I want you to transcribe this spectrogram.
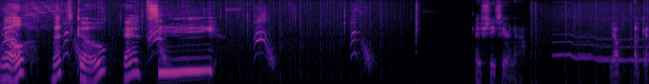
Well, let's go and see if she's here now. Yep, okay,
